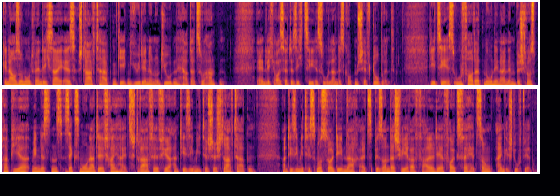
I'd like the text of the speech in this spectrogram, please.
genauso notwendig sei es, Straftaten gegen Jüdinnen und Juden härter zu ahnden. Ähnlich äußerte sich CSU-Landesgruppenchef Dobrindt. Die CSU fordert nun in einem Beschlusspapier mindestens sechs Monate Freiheitsstrafe für antisemitische Straftaten. Antisemitismus soll demnach als besonders schwerer Fall der Volksverhetzung eingestuft werden.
